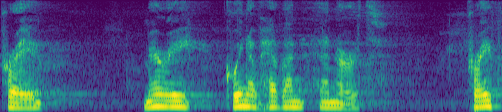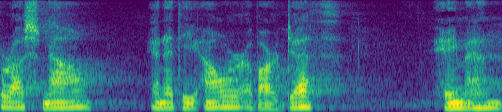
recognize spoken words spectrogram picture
pray, Mary, Queen of heaven and earth, pray for us now and at the hour of our death. Amen.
